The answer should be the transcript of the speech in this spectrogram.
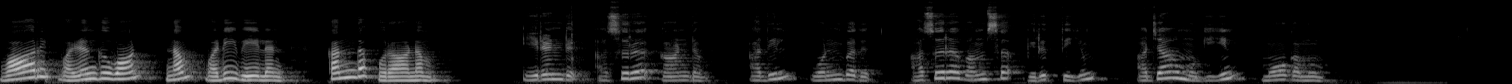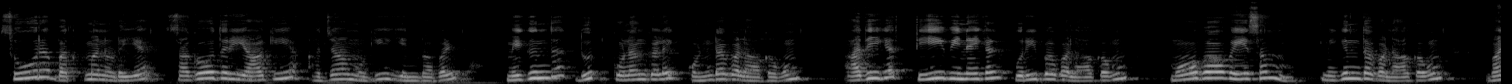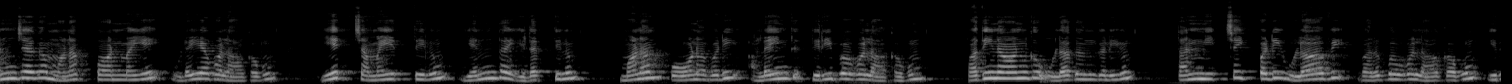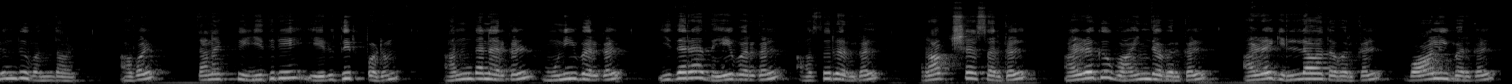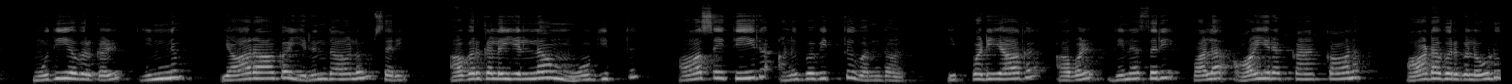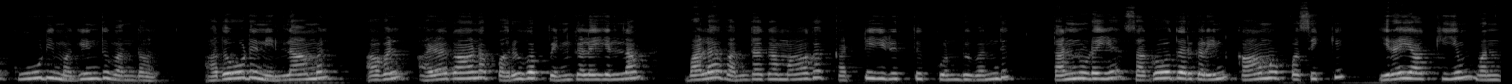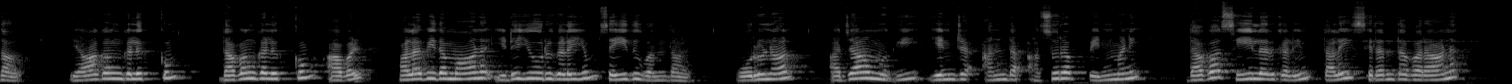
வாரி வழங்குவான் நம் வடிவேலன். கந்த புராணம். இரண்டு. அசுர காண்டம். அதில் ஒன்பது. அசுர வம்ச விருத்தியும் அஜாமுகியின் மோகமும். சூரபத்மனுடைய சகோதரியாகிய அஜாமுகி என்பவள் மிகுந்த துர்க்குணங்களை கொண்டவளாகவும் அதிக தீவினைகள் புரிபவளாகவும் மோகாவேசம் மிகுந்தவளாகவும் வஞ்சக மனப்பான்மையை உடையவளாகவும் எச்சமயத்திலும் எந்த இடத்திலும் மனம் போனபடி அலைந்து திரிபவளாகவும் பதினான்கு உலகங்களிலும் தன்னிச்சைப்படி உலாவி வருபவளாகவும் இருந்து வந்தாள். அவள் தனக்கு எதிரே எதிர்ப்படும் அந்தணர்கள் முனிவர்கள் இதர தேவர்கள் அசுரர்கள் ராட்சசர்கள் அழகு வாய்ந்தவர்கள் அழகில்லாதவர்கள் வாலிபர்கள் முதியவர்கள் இன்னும் யாராக இருந்தாலும் சரி அவர்களையெல்லாம் மோகித்து ஆசை தீர அனுபவித்து வந்தாள். இப்படியாக அவள் தினசரி பல ஆயிரக்கணக்கான ஆடவர்களோடு கூடி மகிழ்ந்து வந்தாள். அதோடு நில்லாமல் அவள் அழகான பருவப் பெண்களையெல்லாம் பலவந்தகமாக கட்டியிழுத்து கொண்டு வந்து தன்னுடைய சகோதரர்களின் காமப் பசிக்கு இரையாக்கியும் வந்தாள். யாகங்களுக்கும் தவங்களுக்கும் அவள் பலவிதமான இடையூறுகளையும் செய்து வந்தாள். ஒருநாள் அஜாமுகி என்ற அந்த அசுரப் பெண்மணி தவசீலர்களின் தலைசிறந்தவரான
